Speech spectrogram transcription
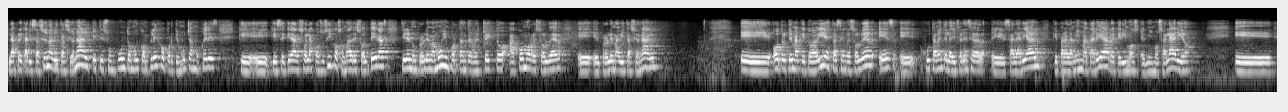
la precarización habitacional, que este es un punto muy complejo porque muchas mujeres que, eh, se quedan solas con sus hijos o madres solteras tienen un problema muy importante respecto a cómo resolver eh, el problema habitacional. Eh, otro tema que todavía está sin resolver es justamente la diferencia salarial, que para la misma tarea requerimos el mismo salario. Eh,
